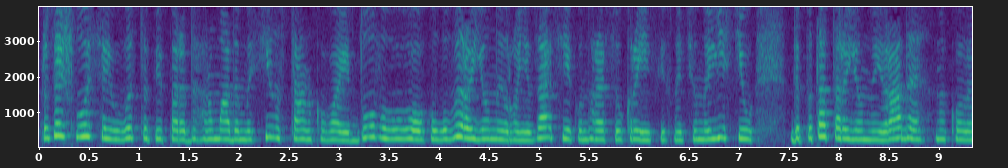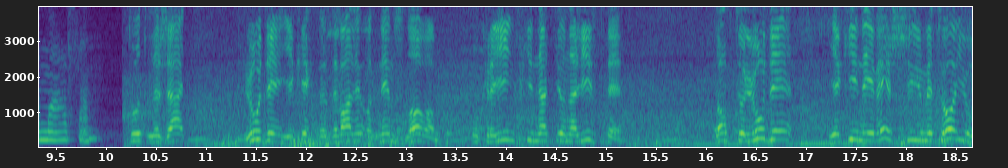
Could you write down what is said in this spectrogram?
Про це йшлося і у виступі перед громадами сіл Станкова і Довгого, голови районної організації Конгресу українських націоналістів, депутата районної ради Миколи Магаса. Тут лежать люди, яких називали одним словом українські націоналісти. Тобто люди, які найвищою метою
